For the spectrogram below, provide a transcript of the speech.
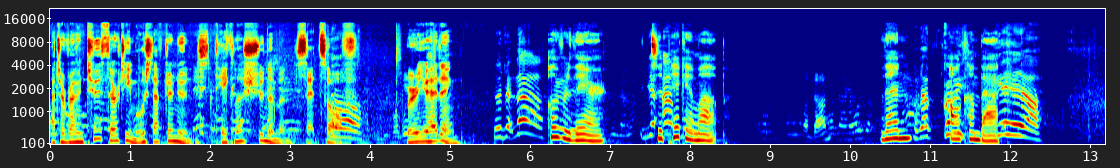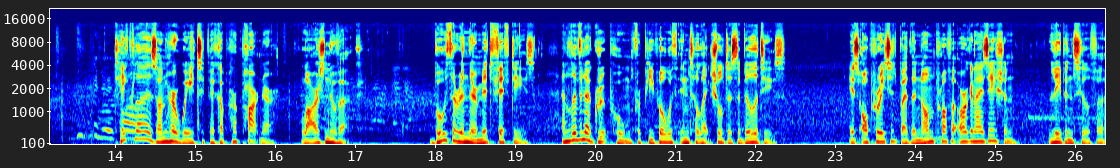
At around 2.30 most afternoons, Tekla Schunemann sets off. Where are you heading? Over there, to pick him up. Then I'll come back. Tekla is on her way to pick up her partner, Lars Novak. Both are in their mid 50s and live in a group home for people with intellectual disabilities. It's operated by the non profit organisation Lebenshilfe.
